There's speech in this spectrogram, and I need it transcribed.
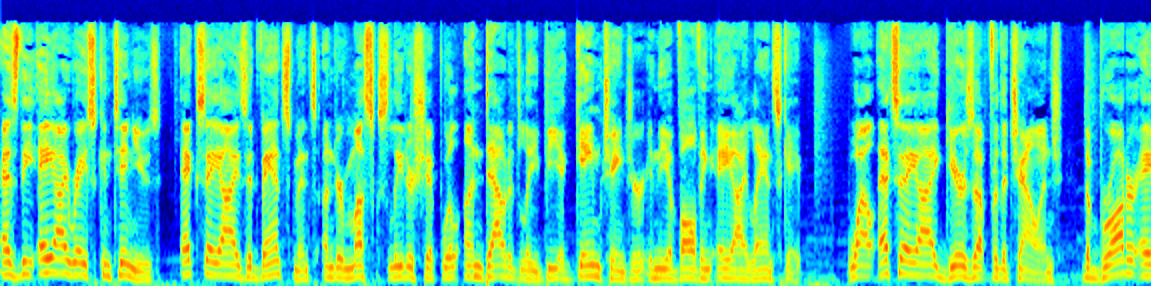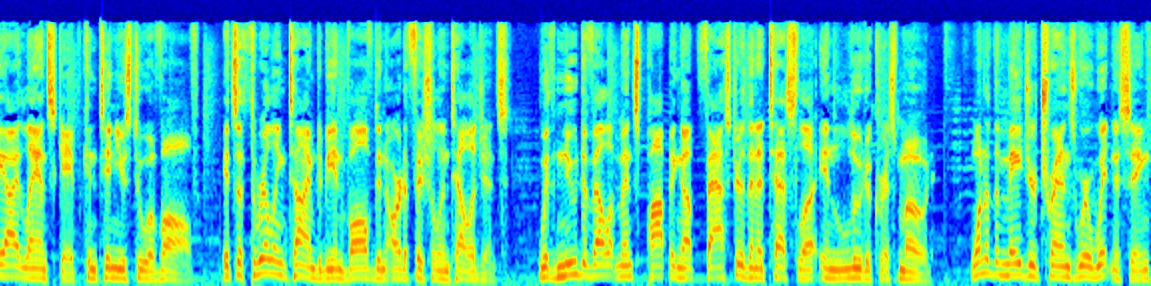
As the AI race continues, XAI's advancements under Musk's leadership will undoubtedly be a game-changer in the evolving AI landscape. While XAI gears up for the challenge, the broader AI landscape continues to evolve. It's a thrilling time to be involved in artificial intelligence, with new developments popping up faster than a Tesla in ludicrous mode. One of the major trends we're witnessing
